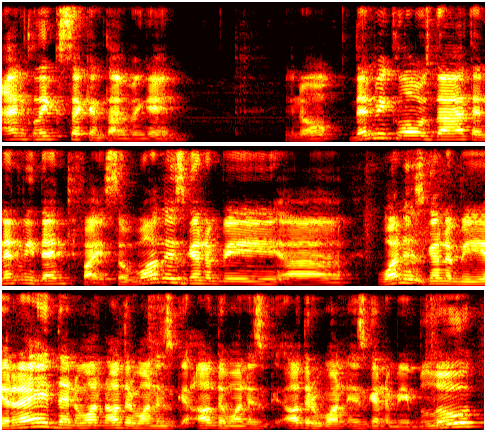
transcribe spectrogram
and click second time again you know? Then we close that and then we identify. So one is gonna be uh, one is gonna be red and one other one is other one is other one is gonna be blue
